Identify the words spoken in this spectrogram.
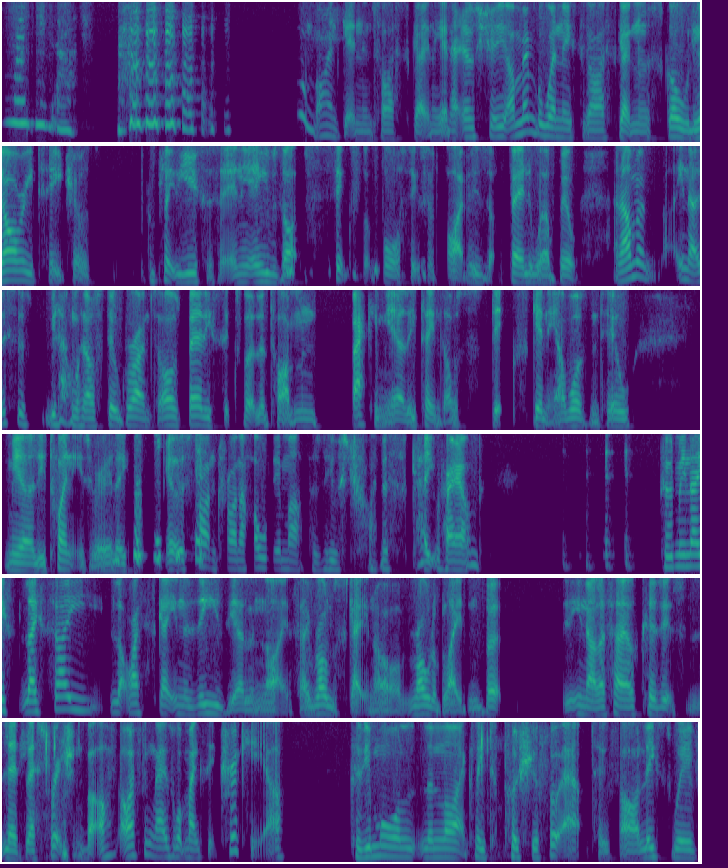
Oh Wouldn't mind getting into ice skating again. Actually, I remember when I used to go ice skating in school, the RE teacher was completely useless and he he was like six foot four, six foot five. He was like, fairly well built. And I'm, a, you know, this is you know when I was still growing, so I was barely six foot at the time. And back in my early teens, I was stick skinny. I was until my early twenties, really. it was fun trying to hold him up as he was trying to skate round. Because I mean, they they say like ice skating is easier than like say roller skating or rollerblading, but you know they say because it's there's less friction. But I I think that is what makes it trickier because you're more than likely to push your foot out too far. At least with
